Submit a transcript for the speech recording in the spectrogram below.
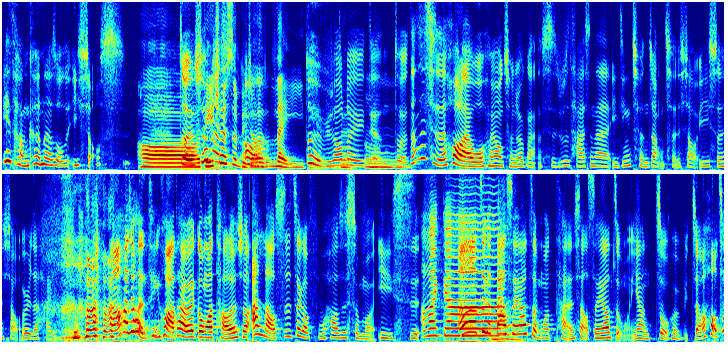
一堂课那时候是一小时哦，对，的确是比较累一点，对，比较累一点，对。但是其实后来我很有成就感的是，就是他现在已经成长成小一升小二的孩子，然后他就很听话，他也会跟我讨论说啊，老师这个符号是什么意思？Oh my god！啊，这个大声要怎么弹，小声要怎么样做会比较好？超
